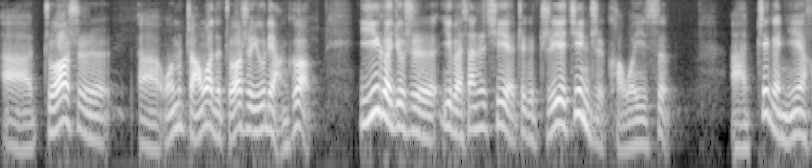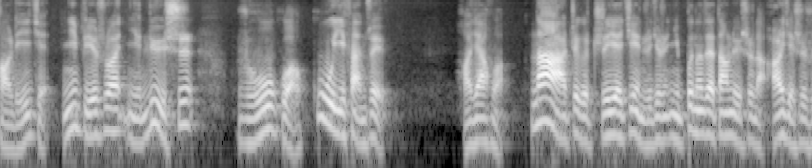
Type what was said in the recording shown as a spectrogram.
啊，主要是啊，我们掌握的主要是有两个，一个就是一百三十七页这个职业禁止考过一次，啊，这个你也好理解。你比如说你律师如果故意犯罪，好家伙，那这个职业禁止就是你不能再当律师了，而且是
